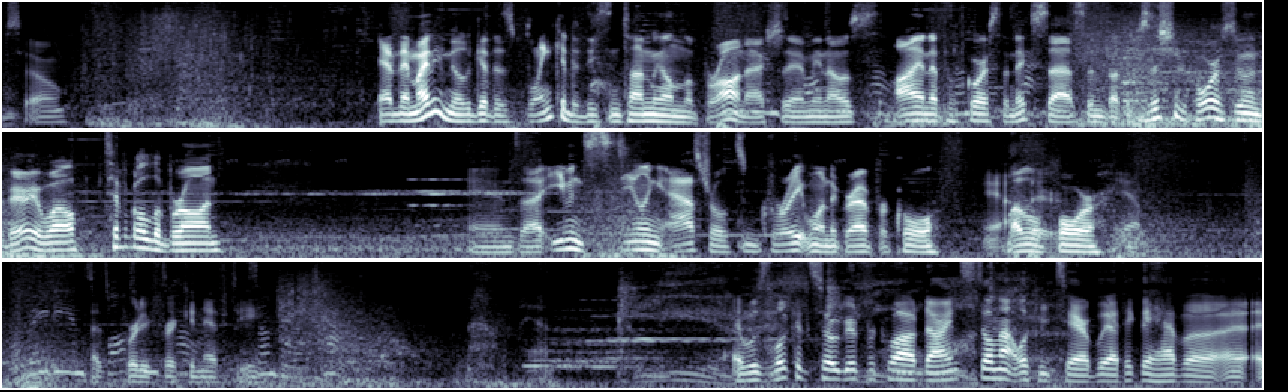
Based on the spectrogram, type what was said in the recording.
So Yeah, they might even be able to get this blink at a decent timing on LeBron, actually. I mean, I was eyeing up, of course, the Nyx Assassin, but the position 4 is doing very well. Typical LeBron. And uh, even stealing Astral, it's a great one to grab for Cole. yeah, Level 4. Yeah, That's pretty freaking nifty. man. It was looking so good for Cloud9. Still not looking terribly. I think they have a, a,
